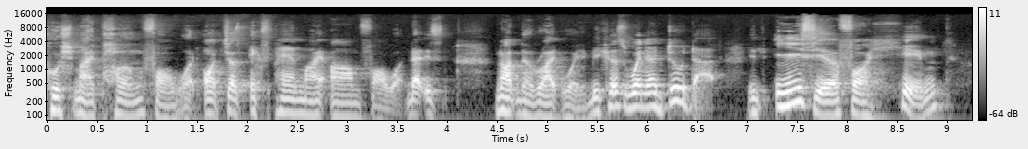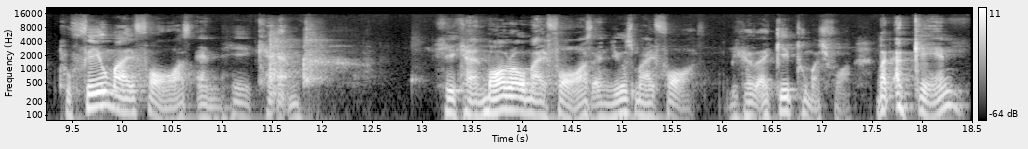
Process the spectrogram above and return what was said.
push my palm forward or just expand my arm forward. That is not the right way because when I do that, it's easier for him to feel my force and he can he can borrow my force and use my force because I give too much force. But again,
